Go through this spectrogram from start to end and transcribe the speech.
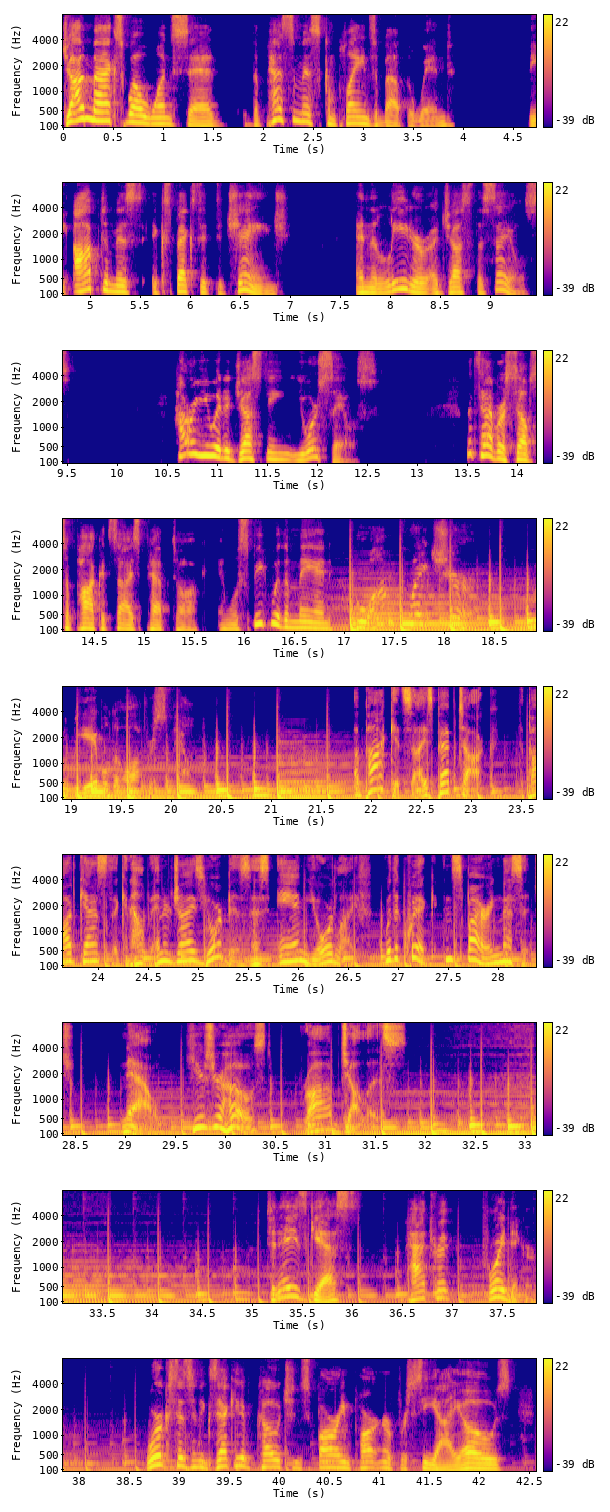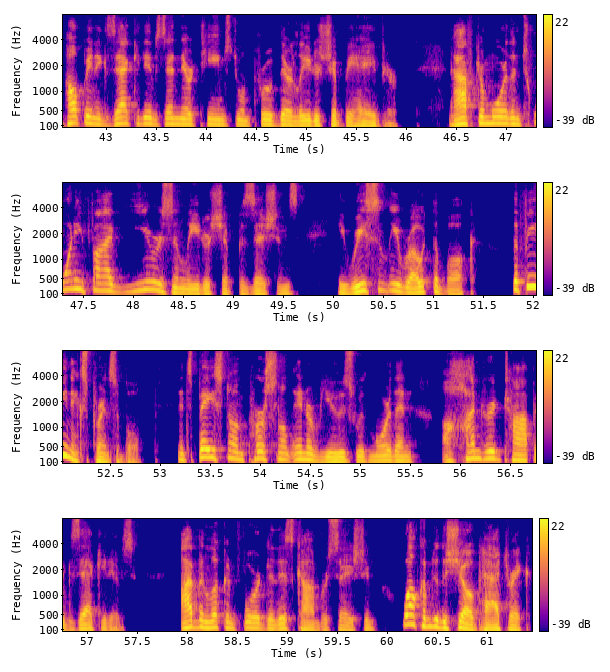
John Maxwell once said, The pessimist complains about the wind, the optimist expects it to change, and the leader adjusts the sails. How are you at adjusting your sails? Let's have ourselves a pocket sized pep talk, and we'll speak with a man who I'm quite sure will be able to offer some help. A pocket sized pep talk, the podcast that can help energize your business and your life with a quick, inspiring message. Now, here's your host, Rob Jolles. Today's guest, Patrick Freudinger, works as an executive coach and sparring partner for CIOs, helping executives and their teams to improve their leadership behavior. After more than 25 years in leadership positions, he recently wrote the book, The Phoenix Principle. It's based on personal interviews with more than 100 top executives. I've been looking forward to this conversation. Welcome to the show, Patrick.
